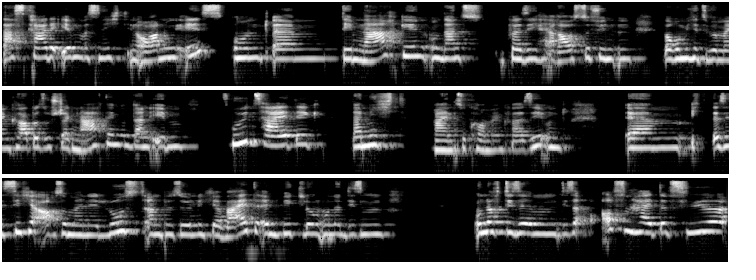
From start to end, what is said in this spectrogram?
dass gerade irgendwas nicht in Ordnung ist und ähm, dem nachgehen und dann quasi herauszufinden, warum ich jetzt über meinen Körper so stark nachdenke und dann eben frühzeitig da nicht reinzukommen quasi. Und ähm, ich, das ist sicher auch so meine Lust an persönlicher Weiterentwicklung und an diesem und auch diesem, dieser Offenheit dafür,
